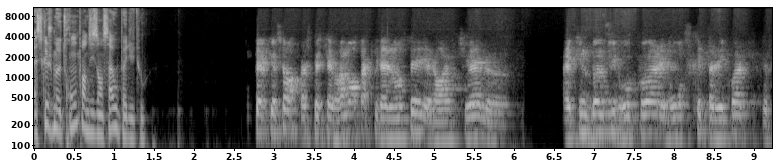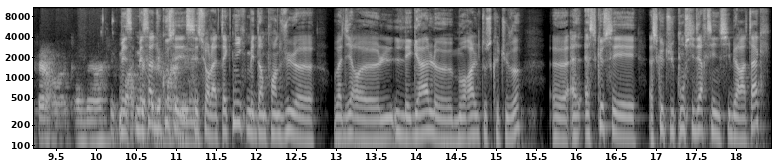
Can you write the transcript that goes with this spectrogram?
Est-ce que je me trompe en disant ça ou pas du tout? En quelque sorte, parce que c'est vraiment pas qu'il a lancé à l'heure actuelle. euh, avec une bonne fibre au poids, les bons scripts adéquats, tu peux faire euh, tomber un site. Mais, ça, du coup, c'est sur la technique, mais d'un point de vue, euh, on va dire, euh, légal, euh, moral, tout ce que tu veux. Est-ce que, c'est est -ce que tu considères que c'est une cyberattaque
